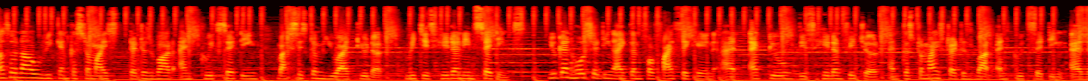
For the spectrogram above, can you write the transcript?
Also now we can customize status bar and quick setting by system UI tuner which is hidden in settings. You can hold setting icon for 5 seconds and active this hidden feature and customize status bar and quick setting as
